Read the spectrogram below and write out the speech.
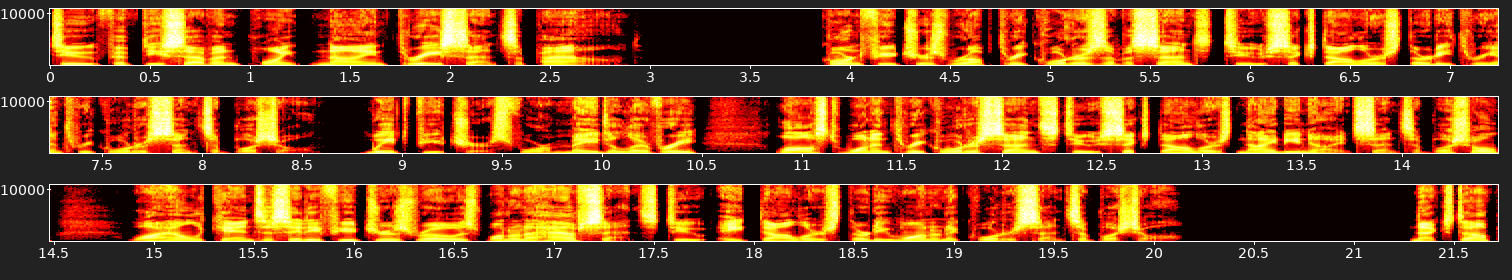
to 57.93 cents a pound. Corn futures were up three quarters of a cent to $6.33 and three quarters cents a bushel. Wheat futures for May delivery lost one and three quarters cents to six dollars ninety nine cents a bushel, while Kansas City futures rose one and a half cents to eight dollars thirty one and a quarter cents a bushel. Next up,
